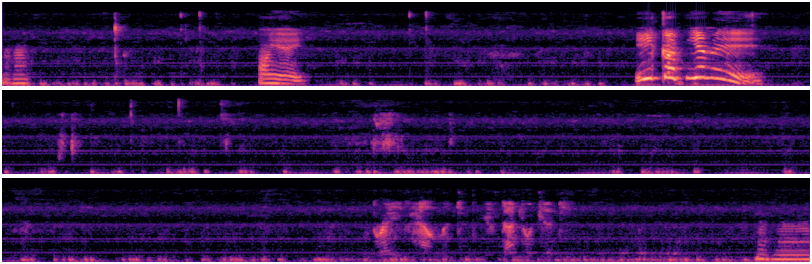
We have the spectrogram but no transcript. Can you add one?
Mhm. Ojej. I kapiemy! sandwiches. Mm-hmm.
